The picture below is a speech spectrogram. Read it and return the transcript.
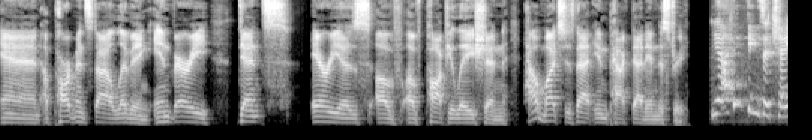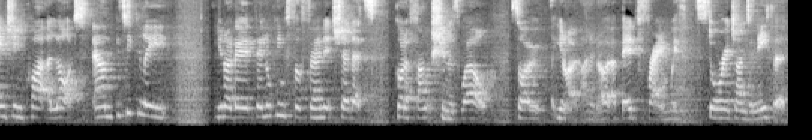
and apartment style living in very dense areas of of population. How much does that impact that industry? Yeah, I think things are changing quite a lot. Um, particularly, you know, they're, they're looking for furniture that's got a function as well. So, you know, I don't know, a bed frame with storage underneath it.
